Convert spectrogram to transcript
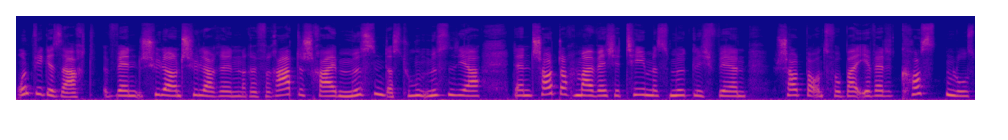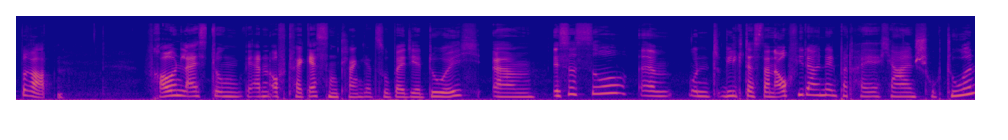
Und wie gesagt, wenn Schüler und Schülerinnen Referate schreiben müssen, das tun müssen sie ja, dann schaut doch mal, welche Themen es möglich wären. Schaut bei uns vorbei. Ihr werdet kostenlos beraten. Frauenleistungen werden oft vergessen, klang jetzt so bei dir durch. Ähm, ist es so? Ähm, und liegt das dann auch wieder an den patriarchalen Strukturen?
